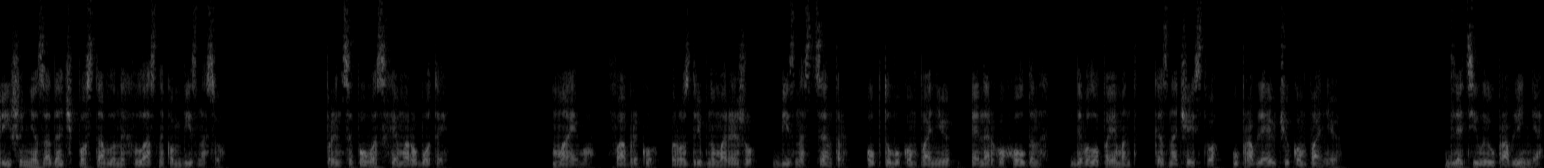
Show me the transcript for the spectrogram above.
рішення задач, поставлених власником бізнесу. Принципова схема роботи. Маємо фабрику, роздрібну мережу, бізнес-центр, оптову компанію, енергохолдинг, девелопемент, казначейство, управляючу компанію. Для цілей управління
